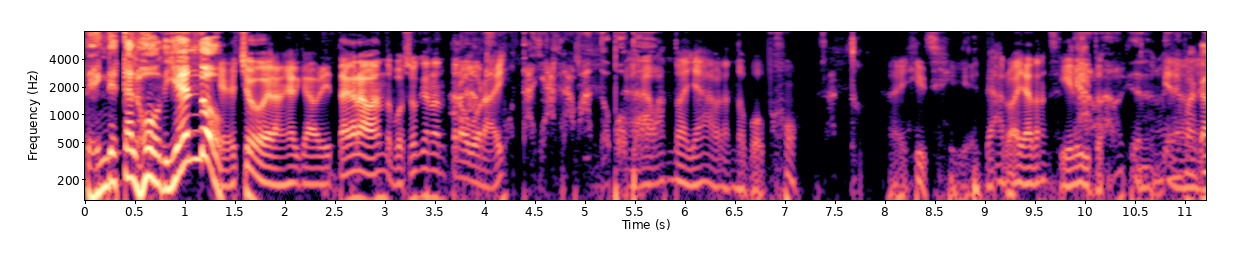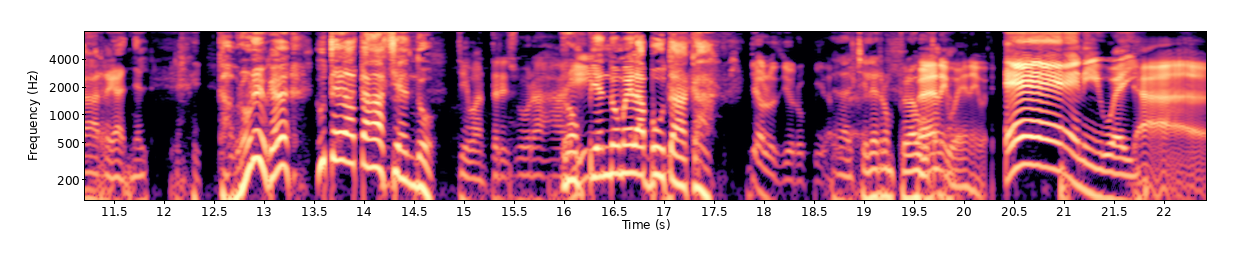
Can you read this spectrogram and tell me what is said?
dejen de estar jodiendo. Que de hecho, el Ángel Gabriel está grabando, por eso que no ha entrado por ahí. Está ya grabando, Está popo. grabando allá, hablando popo. Exacto. Ahí sí, déjalo allá tranquilito. Viene para acá a regañar. Cabrones, ¿qué ustedes están haciendo? Llevan tres horas ahí. Rompiéndome las butacas. Yo los la El boca. chile rompió la butaca. Anyway, anyway. Anyway. Ya.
